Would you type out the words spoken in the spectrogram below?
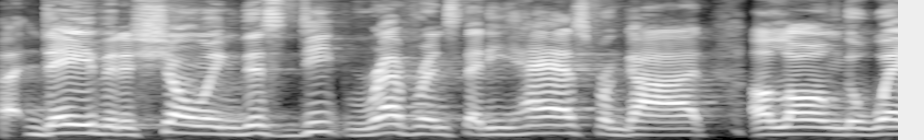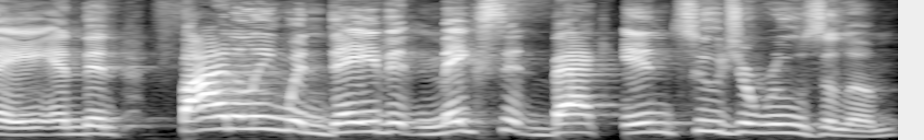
Uh, David is showing this deep reverence that he has for God along the way. And then finally, when David makes it back into Jerusalem,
